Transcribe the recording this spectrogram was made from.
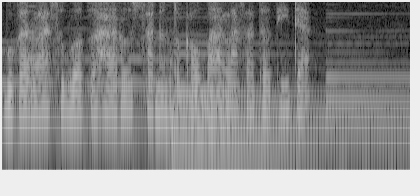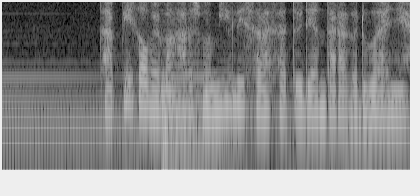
bukanlah sebuah keharusan untuk kau balas atau tidak. Tapi kau memang harus memilih salah satu di antara keduanya.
